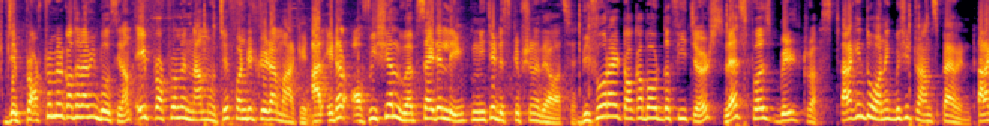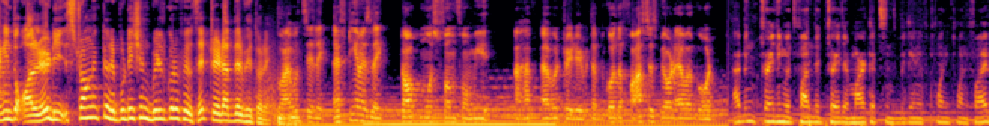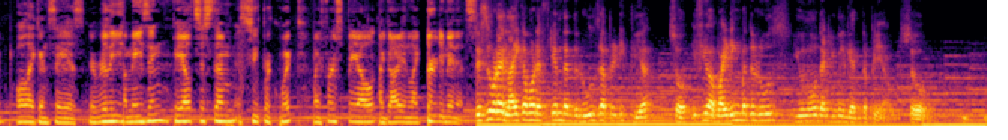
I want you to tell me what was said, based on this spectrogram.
যে প্ল্যাটফর্মের কথাটা আমি বলছিলাম, এই প্ল্যাটফর্মের নাম হচ্ছে ফান্ডেড ট্রেডার মার্কেট আর এটার অফিসিয়াল ওয়েবসাইটের লিংক নিচে ডিসক্রিপশনে দেওয়া আছে। Before I talk about the features let's first build trust তারা কিন্তু অনেক বেশি ট্রান্সপ্যারেন্ট তারা কিন্তু অলরেডি স্ট্রং একটা রেপুটেশন বিল্ড করে ফেলছে ট্রেডারদের ভেতরে। I would say, like FTM is, like, top most firm for me I have ever traded with them because the fastest payout I ever got. I've been trading with funded trader markets since the beginning of 2025. All I can say is they're really amazing. Payout system is super quick. My first payout I got in like 30 minutes. This is what I like about FTM that the rules are pretty clear. So if you're abiding by the rules, you know that you will get the payout. So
